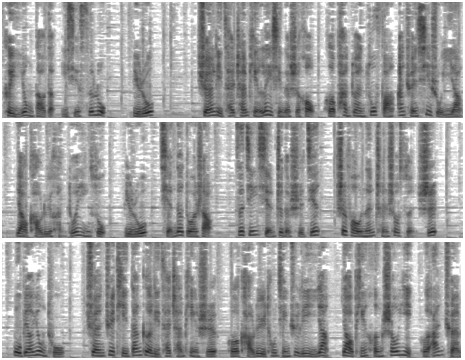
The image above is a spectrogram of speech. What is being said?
可以用到的一些思路。比如，选理财产品类型的时候，和判断租房安全系数一样，要考虑很多因素，比如钱的多少、资金闲置的时间、是否能承受损失、目标用途。选具体单个理财产品时，和考虑通勤距离一样，要平衡收益和安全。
